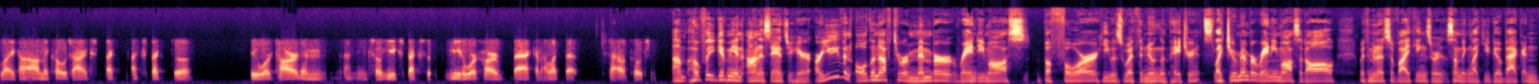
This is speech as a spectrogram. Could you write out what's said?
like uh, on the coach. I expect I expect to be worked hard, and I mean, so he expects me to work hard back, and I like that style of coaching. Um, hopefully, you give me an honest answer here. Are you even old enough to remember Randy Moss before he was with the New England Patriots? Like, do you remember Randy Moss at all with the Minnesota Vikings, or is it something like you go back and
